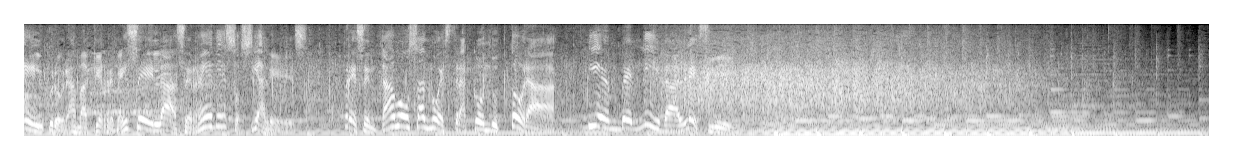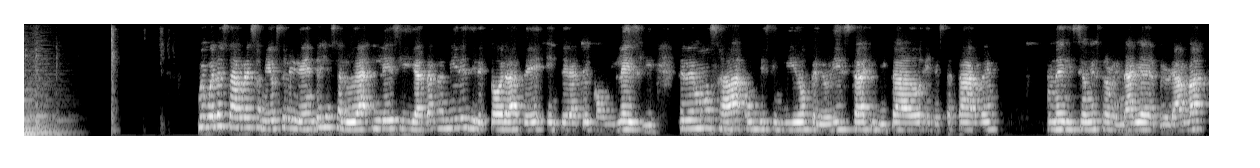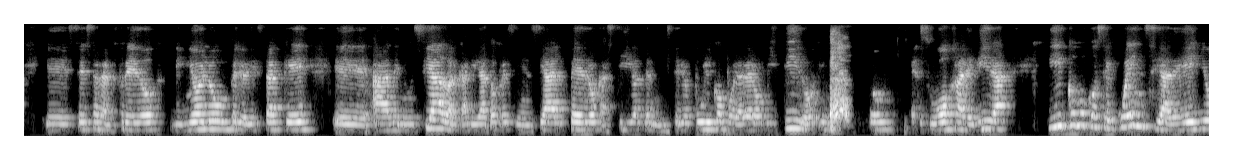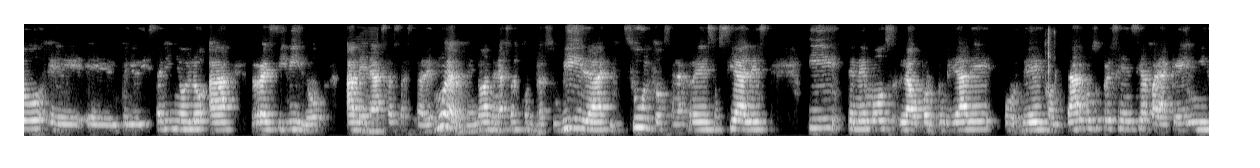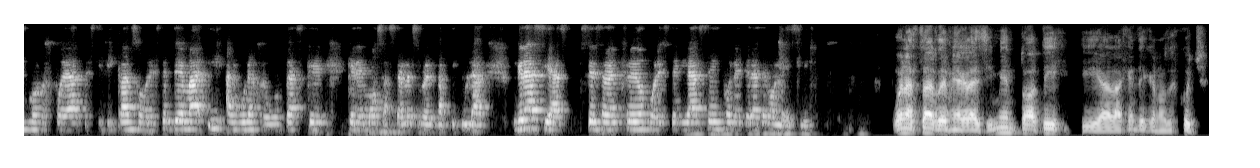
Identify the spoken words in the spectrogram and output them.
el programa que revese las redes sociales. Presentamos a nuestra conductora. Bienvenida, Leslie. Muy buenas tardes, amigos televidentes. Les saluda Leslie Yata Ramírez, directora de Entérate con Leslie. Tenemos a un distinguido periodista invitado en esta tarde, una edición extraordinaria del programa eh, César Alfredo Viñolo, un periodista que eh, ha denunciado al candidato presidencial Pedro Castillo ante el Ministerio Público por haber omitido información en su hoja de vida y como consecuencia de ello eh, el periodista Viñolo ha recibido amenazas hasta de muerte, ¿no? amenazas contra su vida, insultos en las redes sociales, y tenemos la oportunidad de, de, contar con su presencia para que él mismo nos pueda testificar sobre este tema y algunas preguntas que queremos hacerle sobre el particular. Gracias, César Alfredo, por este enlace con Enterate con Leslie. Buenas tardes, mi agradecimiento a ti y a la gente que nos escucha.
